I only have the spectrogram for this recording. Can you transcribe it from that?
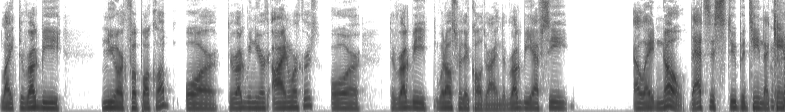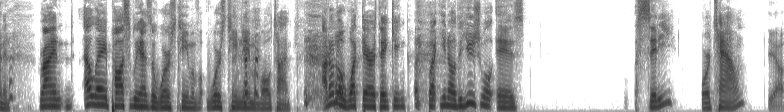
like the Rugby New York Football Club or the Rugby New York Ironworkers or the Rugby what else were they called, Ryan? The Rugby FC LA. No, that's this stupid team that came in. Ryan, LA possibly has the worst team of worst team name of all time. I don't know what they're thinking, but you know, the usual is city or town Yeah.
